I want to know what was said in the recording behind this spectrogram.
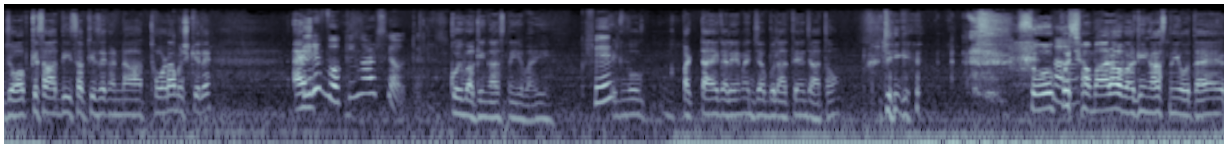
जॉब के साथ ही सब चीज़ें करना थोड़ा मुश्किल है। एंड वर्किंग आवर्स क्या होते हैं? कोई वर्किंग आवर्स नहीं है भाई। फिर? वो पट्टा है गले में जब बुलाते हैं जाता हूँ। ठीक है? सो so, हाँ। कुछ हमारा वर्किंग आवर्स नहीं होता है।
